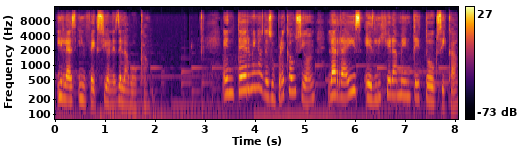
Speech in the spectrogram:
y las infecciones de la boca. En términos de su precaución, la raíz es ligeramente tóxica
